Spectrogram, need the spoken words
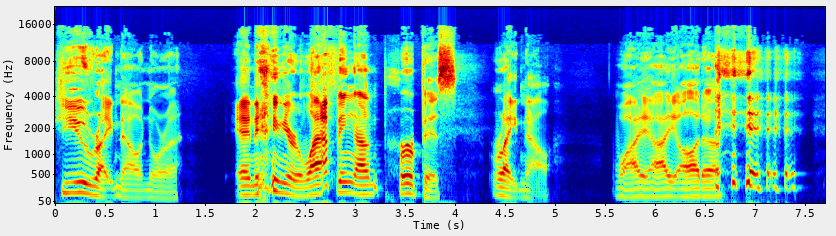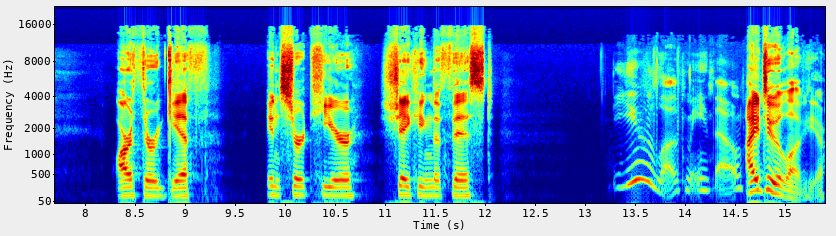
you right now, Nora. And, and you're laughing on purpose right now. Why I oughta. Arthur GIF. Insert here. Shaking the fist. You love me, though. I do love you.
